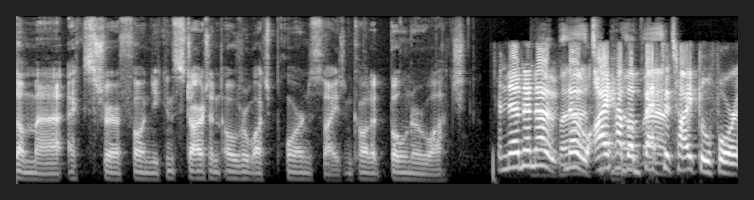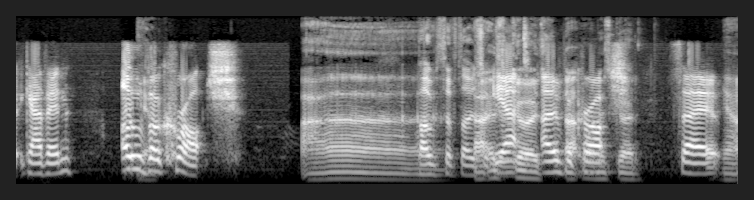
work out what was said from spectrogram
some uh, extra fun. You can start an Overwatch porn site and call it Boner Watch. No, no, no, Not no. bad, I have a better bad. title for it, Gavin. Overcrotch. Ah, Both of those are is Yeah, good. That one is Overcrotch. Good. So Yeah.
